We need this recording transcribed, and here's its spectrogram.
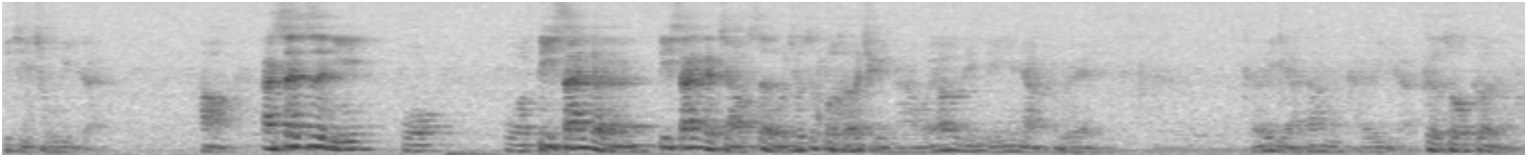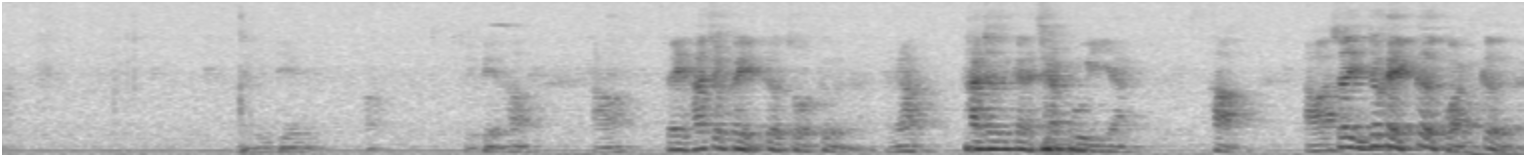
一起处理的，好，那甚至你我我第三个人第三个角色我就是不合群啊，我要零点一秒可不可以？可以啊，当然可以啊，各做各的嘛，零点好，随便哈，好，所以他就可以各做各的，怎么样？他就是跟人家不一样，好，好，所以你就可以各管各的，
